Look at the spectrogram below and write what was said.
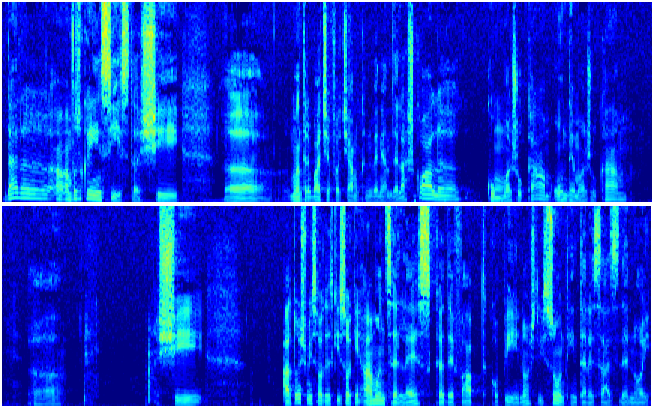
Dar uh, am văzut că insistă și mă întreba ce făceam când veneam de la școală, cum mă jucam, unde mă jucam. și atunci mi s-au deschis ochii. Am înțeles că, de fapt, copiii noștri sunt interesați de noi,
